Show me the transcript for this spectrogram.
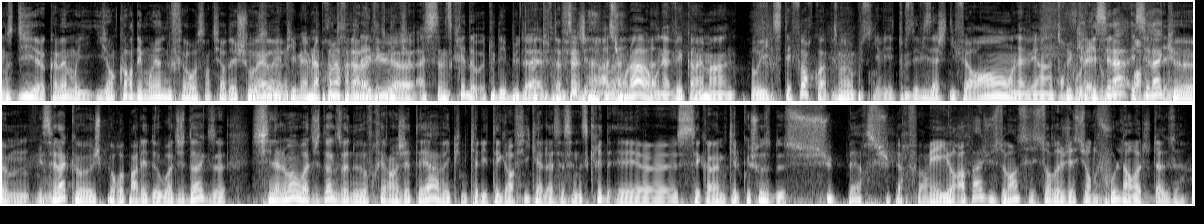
On se dit euh, quand même, il y a encore des moyens de nous faire ressentir des choses. Ouais, ouais, euh, et puis même la première fois qu'on la vu euh, Assassin's Creed au tout début de, la, Ah, tout de à fait. cette génération-là, on avait quand même un. Oui. C'était fort quoi, parce qu'en plus il y avait tous des visages différents, on avait un truc. Et c'est là, faire et croire c'est là que et c'est là que je peux reparler de Watch Dogs. Finalement, Watch Dogs va nous offrir un GTA avec une qualité graphique à l'Assassin's Creed, et euh, c'est quand même quelque chose de super, super fort. Mais il y aura pas justement cette histoire de gestion de foule dans Watch Dogs?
